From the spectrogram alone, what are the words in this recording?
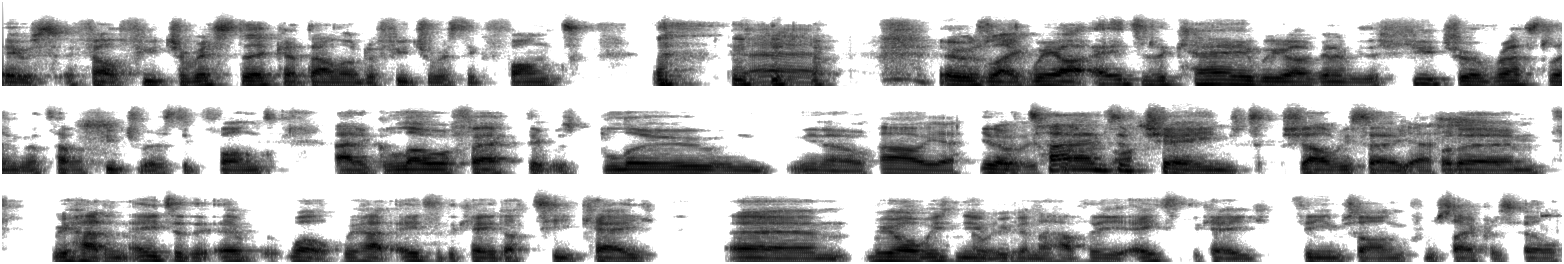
It was it felt futuristic. I downloaded a futuristic font. Yeah. It was like we are A to the K. We are going to be the future of wrestling. Let's have a futuristic font. had a glow effect. It was blue, and you know, Oh yeah. you know, times have changed, shall we say? Yes. But um, we had an A to the uh, well, we had A to the K dot TK. Um, we always knew Oh, we were going to have the A to the K theme song from Cypress Hill.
